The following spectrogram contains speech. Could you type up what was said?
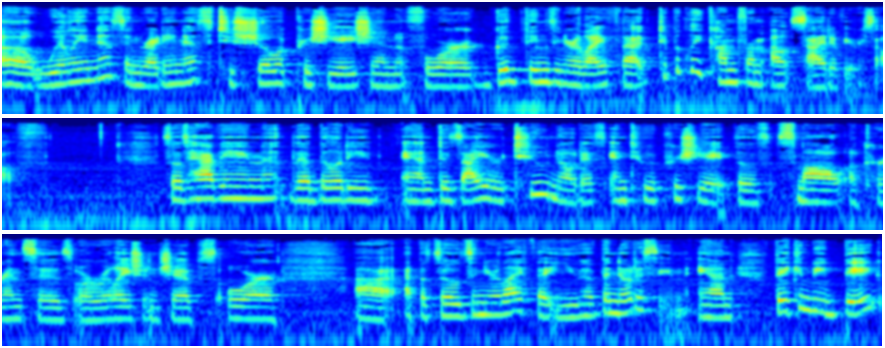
a willingness and readiness to show appreciation for good things in your life that typically come from outside of yourself. So it's having the ability and desire to notice and to appreciate those small occurrences or relationships or uh, episodes in your life that you have been noticing. And they can be big,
